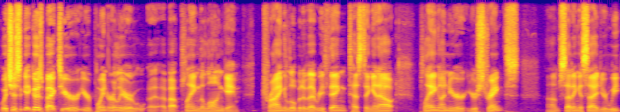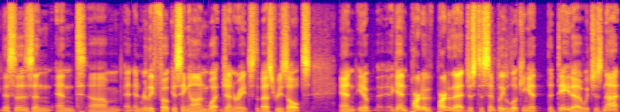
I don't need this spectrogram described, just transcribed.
Which is it goes back to your your point earlier uh, about playing the long game, trying a little bit of everything, testing it out, playing on your your strengths, um, setting aside your weaknesses, and and, um, and and really focusing on what generates the best results. And you know, again, part of part of that just to simply looking at the data, which is not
